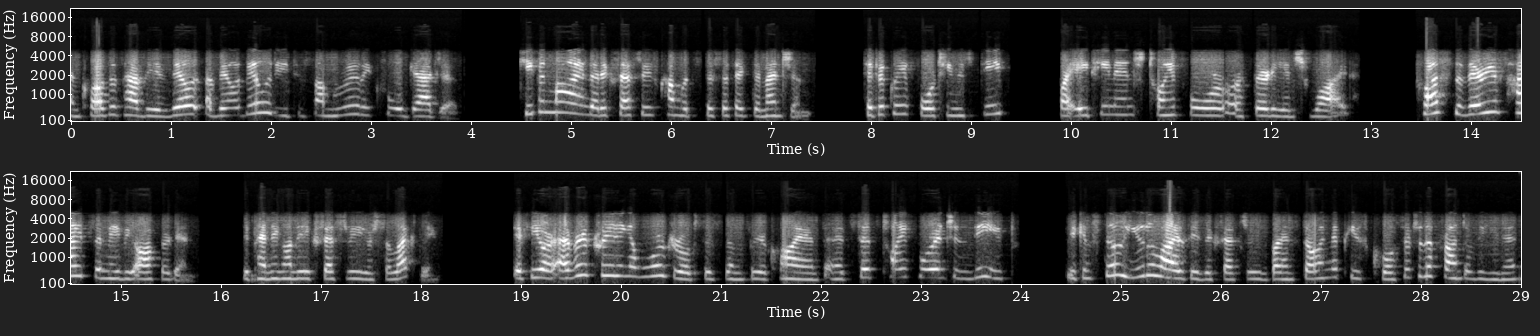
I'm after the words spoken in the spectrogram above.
and closets have the avail availability to some really cool gadgets. Keep in mind that accessories come with specific dimensions typically 14 inch deep by 18 inch, 24 or 30 inch wide, plus the various heights that may be offered in, depending on the accessory you're selecting. If you are ever creating a wardrobe system for your clients and it sits 24 inches deep, you can still utilize these accessories by installing the piece closer to the front of the unit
